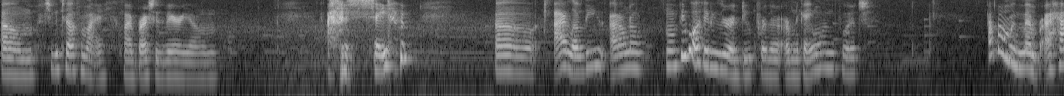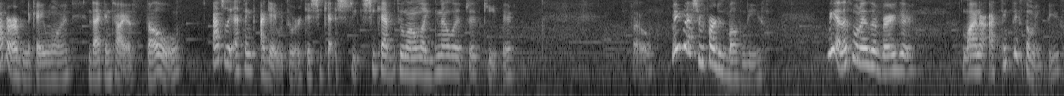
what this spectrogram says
Um, as you can tell from my, my brush is very um out of shape. uh, I love these. I don't know. When people always say these are a dupe for the Urban Decay ones, which I don't remember. I had an Urban Decay one that Kentaya stole. Actually, I think I gave it to her because she kept she, she kept it too long. I'm like, you know what? Just keep it. So maybe I should repurchase both of these yeah, this one is a very good liner. I think they still make these.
